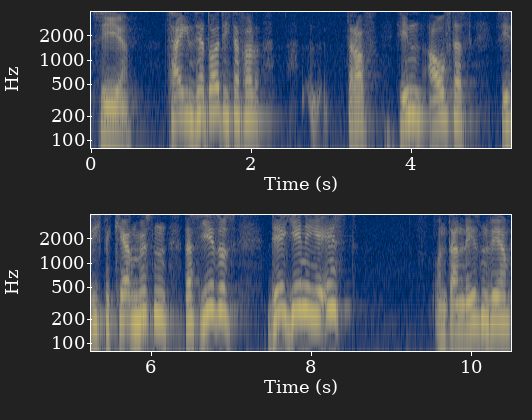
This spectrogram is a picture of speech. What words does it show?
Sie zeigen sehr deutlich darauf hin auf, dass sie sich bekehren müssen, dass Jesus derjenige ist. Und dann lesen wir,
